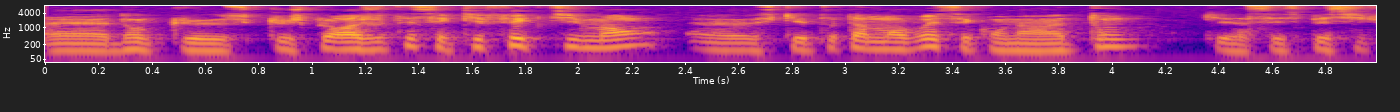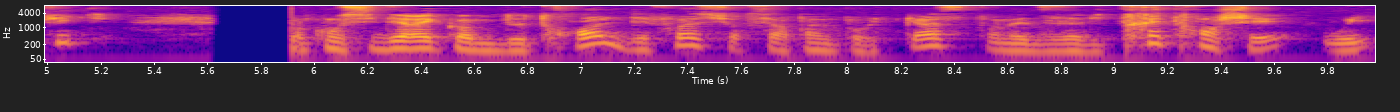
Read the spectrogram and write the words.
Euh, donc, euh, ce que je peux rajouter, c'est qu'effectivement, euh, ce qui est totalement vrai, c'est qu'on a un ton qui est assez spécifique. On est considéré comme de troll, des fois, sur certains podcasts. On a des avis très tranchés, oui.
